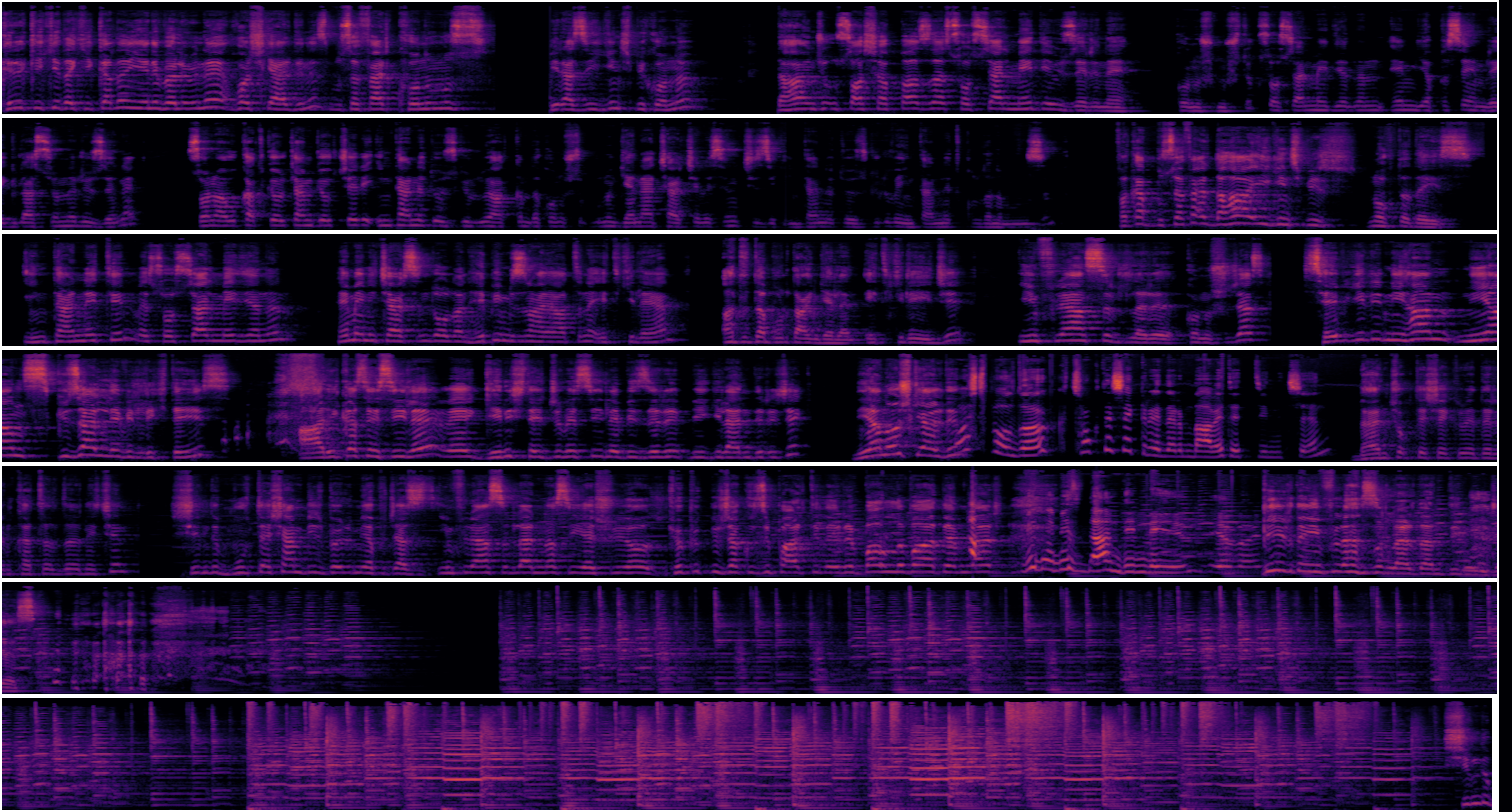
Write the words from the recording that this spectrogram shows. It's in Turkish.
42 dakikanın yeni bölümüne hoş geldiniz. Bu sefer konumuz biraz ilginç bir konu. Daha önce Usal Şahbaz'la sosyal medya üzerine konuşmuştuk. Sosyal medyanın hem yapısı hem regülasyonları üzerine. Sonra avukat Görkem Gökçe ile internet özgürlüğü hakkında konuştuk. Bunun genel çerçevesini çizdik. İnternet özgürlüğü ve internet kullanımımızın. Fakat bu sefer daha ilginç bir noktadayız. İnternetin ve sosyal medyanın hemen içerisinde olan hepimizin hayatını etkileyen, adı da buradan gelen etkileyici influencerları konuşacağız. Sevgili Nihan Niyans Güzel'le birlikteyiz. Harika sesiyle ve geniş tecrübesiyle bizleri bilgilendirecek. Nihan hoş geldin. Hoş bulduk. Çok teşekkür ederim davet ettiğin için. Ben çok teşekkür ederim katıldığın için. Şimdi muhteşem bir bölüm yapacağız. Influencerlar nasıl yaşıyor? Köpüklü jacuzzi partileri, ballı bademler. bir de bizden dinleyin diye böyle. Bir de influencerlardan dinleyeceğiz. Şimdi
